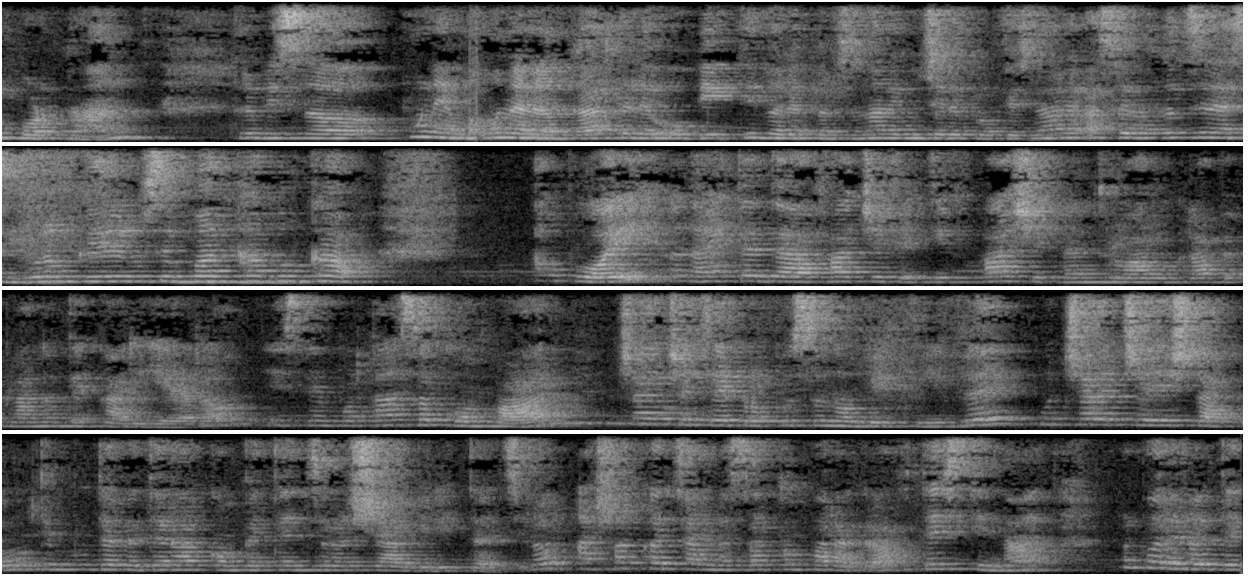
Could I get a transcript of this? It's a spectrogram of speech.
important, trebuie să punem unele în altele obiectivele personale cu cele profesionale, astfel încât să ne asigurăm că ele nu se bat cap în cap. Apoi, înainte de a face efectiv pașii pentru a lucra pe planul de carieră, este important să compari ceea ce ți-ai propus în obiective cu ceea ce ești acum din punct de vedere al competențelor și abilităților, așa că ți-am lăsat un paragraf destinat urmărilor de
